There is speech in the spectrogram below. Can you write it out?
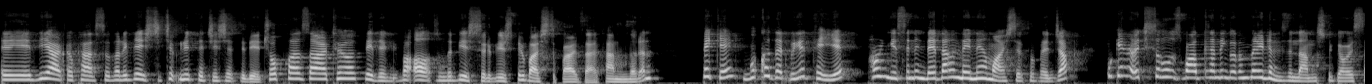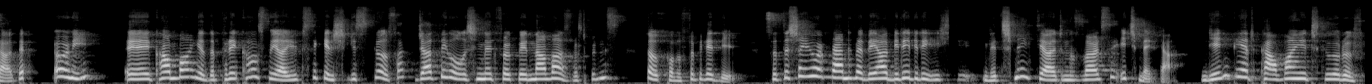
e, diğer lokasyonlara geçtikçe ünite çeşitliliği çok fazla artıyor. Dediğim gibi altında bir sürü bir sürü başlık var zaten bunların. Peki bu kadar üniteyi hangisinin neden ve ne amaçla kullanacak? Bu genel açısal uzmanlarının yorumlarıyla hazırlanmış bir görseldir. Örneğin e, kampanyada frekans veya yüksek erişim istiyorsak cadde ve ulaşım networklerinden vazgeçmemiz söz konusu bile değil. Satışa yönlendirme veya birebir iletişime ihtiyacımız varsa iç mekan. Yeni bir kampanya çıkıyoruz,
